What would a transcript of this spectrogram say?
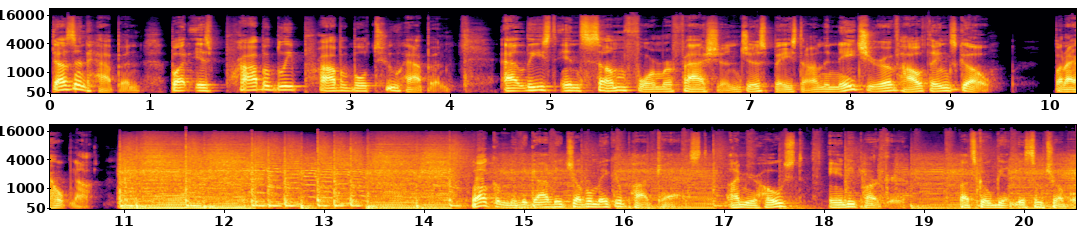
doesn't happen, but is probably probable to happen, at least in some form or fashion, just based on the nature of how things go. But I hope not. Welcome to the Godly Troublemaker Podcast. I'm your host, Andy Parker. Let's go get into some trouble.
